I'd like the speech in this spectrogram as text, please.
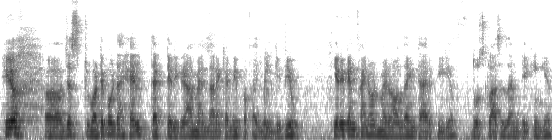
Here, uh, just what about the help that telegram and the academy profile will give you. Here you can find out my all the entire PDF, those classes I'm taking here.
